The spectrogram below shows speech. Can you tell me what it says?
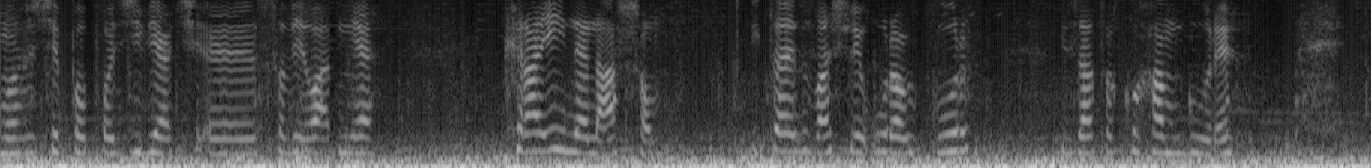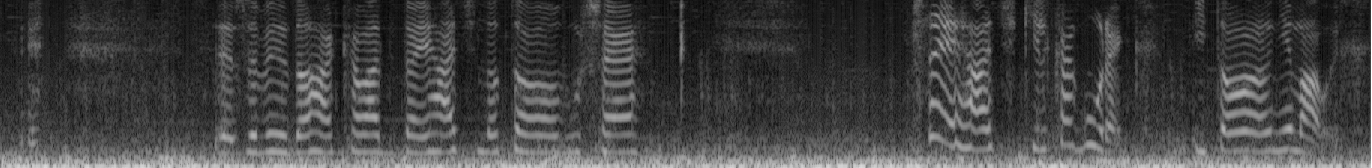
możecie popodziwiać e, sobie ładnie krainę naszą. I to jest właśnie urok gór i za to kocham góry. Żeby do Hakałady dojechać, no to muszę przejechać kilka górek i to nie małych.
